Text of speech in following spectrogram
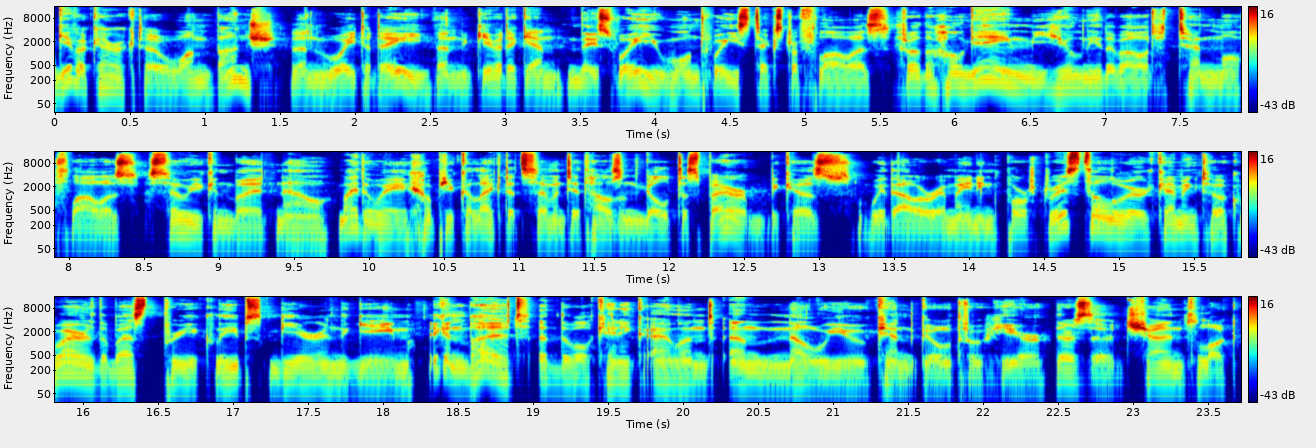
Give a character one bunch, then wait a day, then give it again. This way you won't waste extra flowers. Through the whole game, you'll need about 10 more flowers, so you can buy it now. By the way, hope you collected 70,000 gold to spare, because with our remaining port crystal, we're coming to acquire the best pre-eclipse gear in the game. You can buy it at the volcanic island, and no, you can't go through here. There's a giant locked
